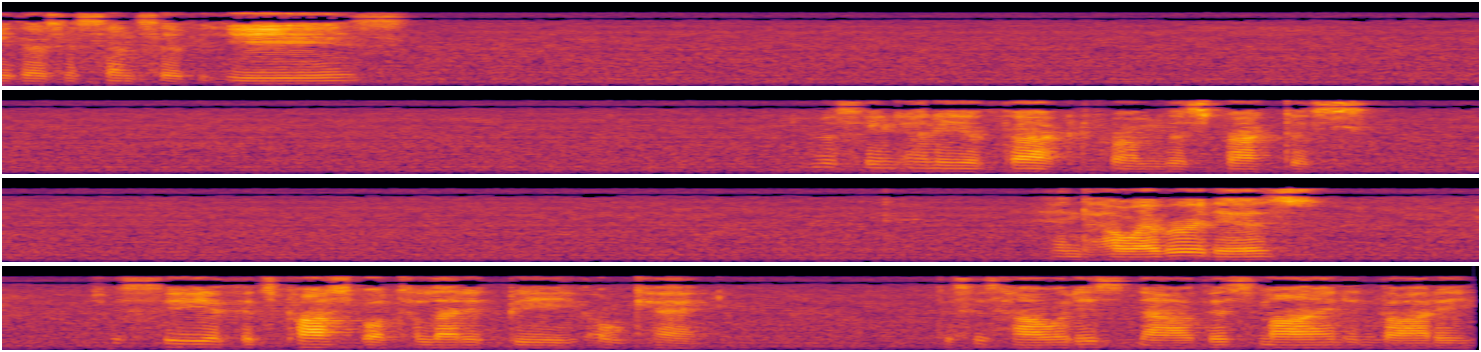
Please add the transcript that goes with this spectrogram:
Maybe there's a sense of ease. Missing any effect from this practice. And however it is, just see if it's possible to let it be okay. This is how it is now, this mind and body.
